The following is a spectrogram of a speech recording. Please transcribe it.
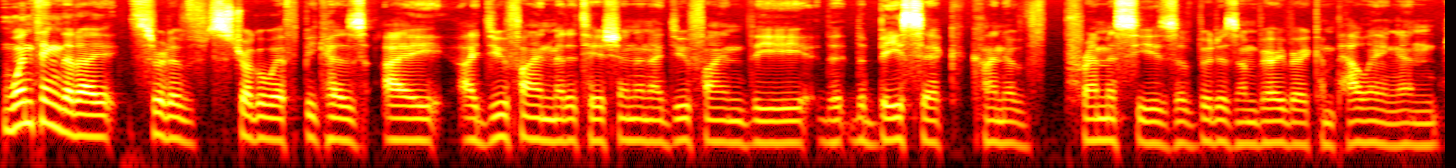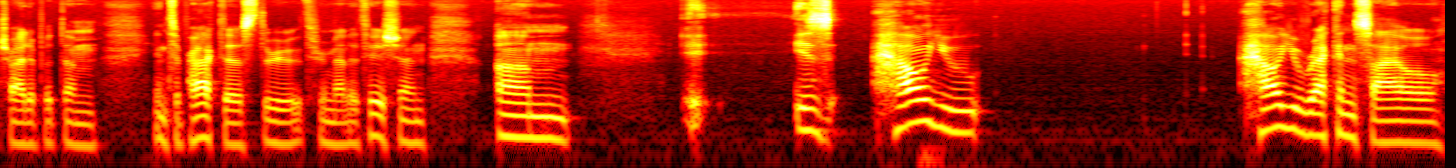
One thing that I sort of struggle with because I I do find meditation and I do find the the, the basic kind of premises of Buddhism very very compelling and try to put them into practice through through meditation um, is how you how you reconcile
